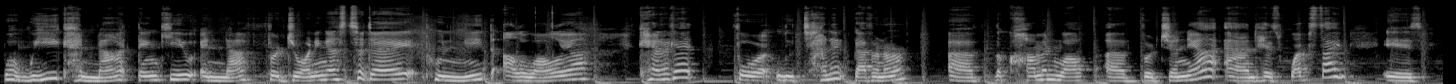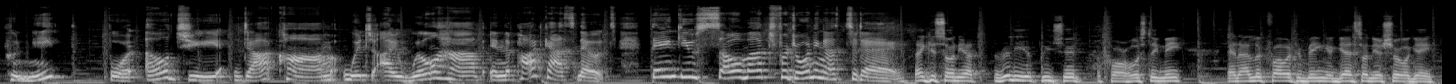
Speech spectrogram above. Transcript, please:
Well, we cannot thank you enough for joining us today, Puneet Ahluwalia, candidate for Lieutenant Governor of the Commonwealth of Virginia, and his website is Puneet for LG.com, which I will have in the podcast notes. Thank you so much for joining us today. Thank you, Soniya. Really appreciate for hosting me, and I look forward to being a guest on your show again.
